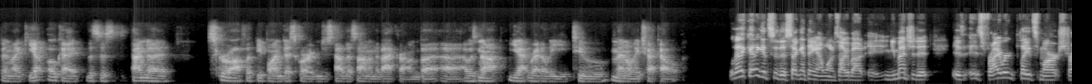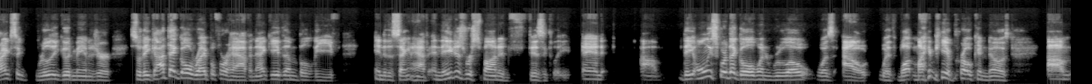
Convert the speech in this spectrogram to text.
been like, yep, okay, this is time to screw off with people on Discord and just have this on in the background. But uh, I was not yet ready to mentally check out. Well, that kind of gets to the second thing I want to talk about. And you mentioned it is, is Freiburg played smart. Streich's a really good manager. So they got that goal right before half, and that gave them belief into the second half. And they just responded physically. And um, they only scored that goal when Rouault was out with what might be a broken nose. Um,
